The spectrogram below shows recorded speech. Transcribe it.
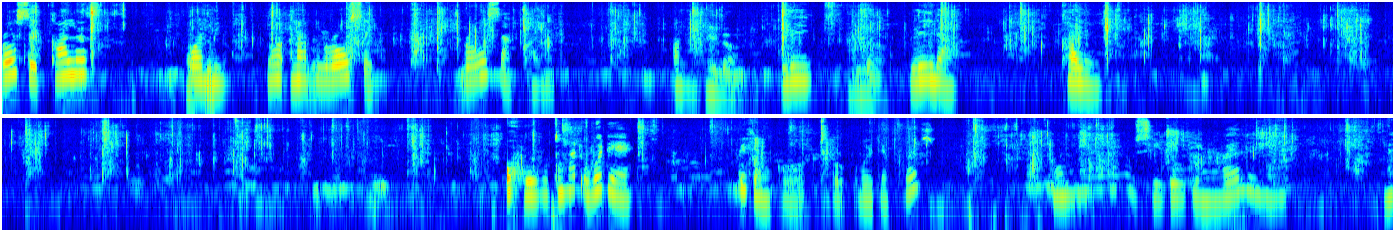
rose color on me not not rose rosa color on lila Li. Lina. Lina. Colin. Oh, tomat over there. We can go to go over there first. Oh, she doing well, you know. Yeah.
